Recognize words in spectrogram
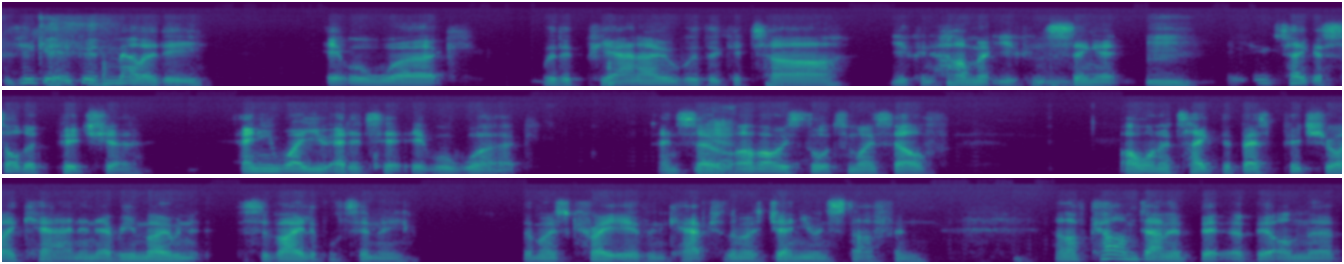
If you get a good melody, it will work with a piano, with a guitar. You can hum it, you can mm. sing it. Mm. If you take a solid picture, any way you edit it, it will work. And so yeah. I've always thought to myself, I want to take the best picture I can in every moment that's available to me, the most creative and capture the most genuine stuff. And and I've calmed down a bit a bit on the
